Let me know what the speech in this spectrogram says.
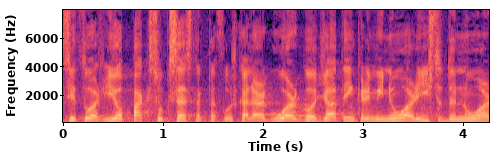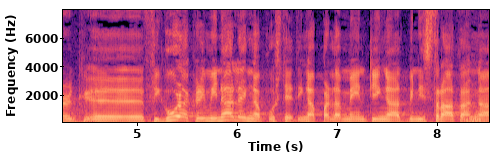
si i thuash, jo pak sukses në këtë fushë. Ka larguar goxha të inkriminuar, ish të dënuar figura kriminale nga pushteti, nga parlamenti, nga administrata, mm. nga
